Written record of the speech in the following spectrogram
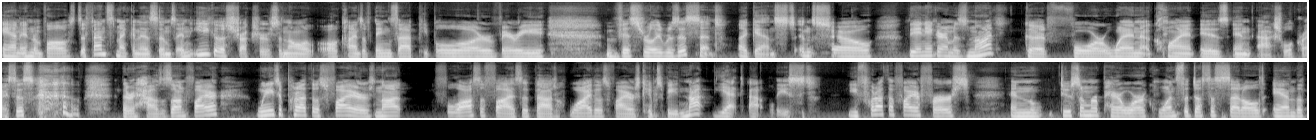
and it involves defense mechanisms and ego structures and all, all kinds of things that people are very viscerally resistant against. And so the Enneagram is not good for when a client is in actual crisis, their house is on fire. We need to put out those fires, not philosophize about why those fires came to be, not yet at least. You put out the fire first and do some repair work once the dust has settled and the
